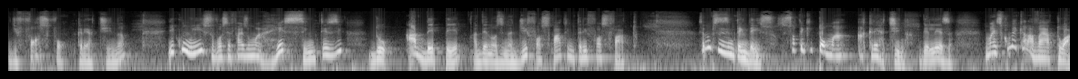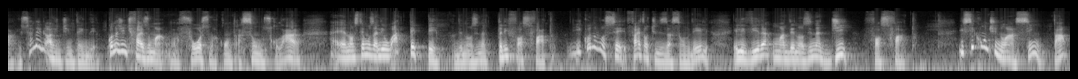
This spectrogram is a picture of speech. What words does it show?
de fosfocreatina e com isso você faz uma ressíntese do ADP, adenosina difosfato em trifosfato. Você não precisa entender isso, você só tem que tomar a creatina, beleza? Mas como é que ela vai atuar? Isso é legal a gente entender. Quando a gente faz uma, uma força, uma contração muscular, é, nós temos ali o ATP, adenosina trifosfato. E quando você faz a utilização dele, ele vira uma adenosina difosfato. E se continuar assim, tá?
